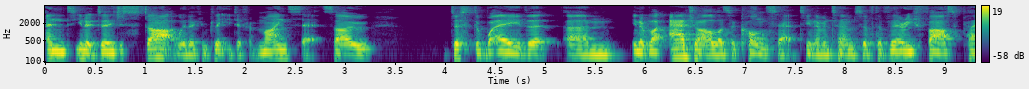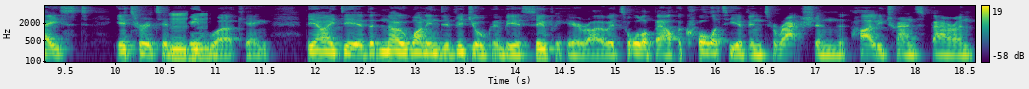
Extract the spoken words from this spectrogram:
and you know do they just start with a completely different mindset so just the way that um, you know like agile as a concept you know in terms of the very fast paced iterative mm-hmm. team working the idea that no one individual can be a superhero. It's all about the quality of interaction, highly transparent,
